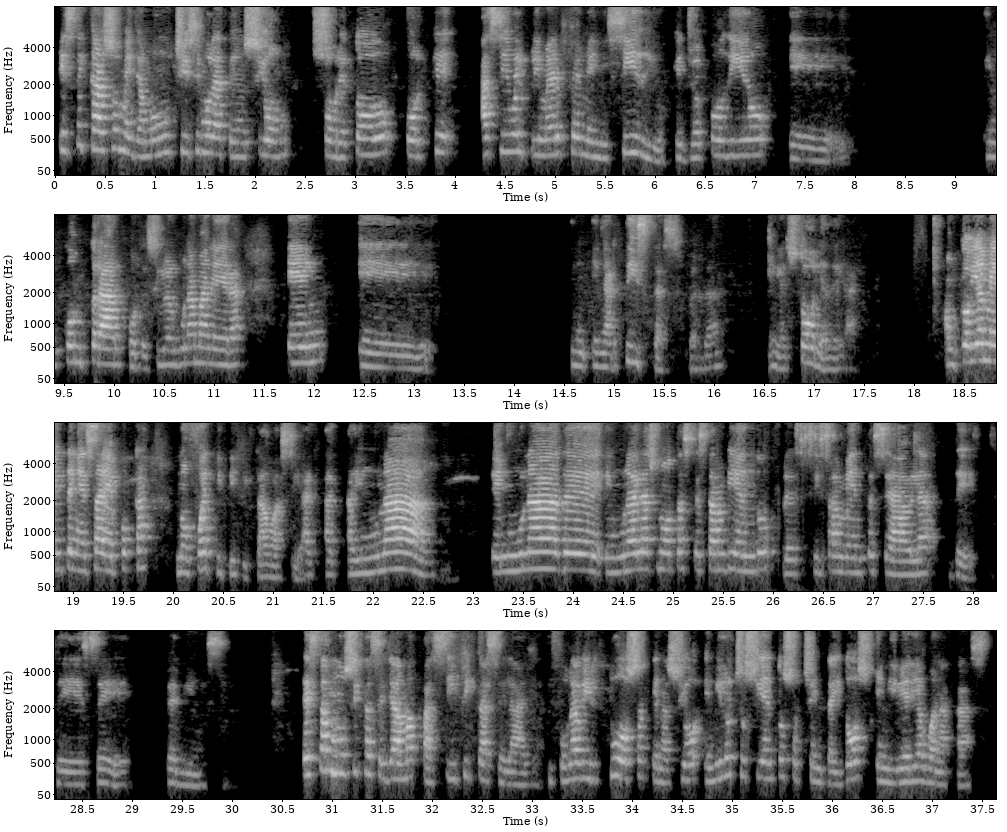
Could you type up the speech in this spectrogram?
Este caso me llamó muchísimo la atención, sobre todo porque ha sido el primer feminicidio que yo he podido eh, encontrar, por decirlo de alguna manera, en, eh, en, artistas, ¿verdad? En la historia del arte. Aunque obviamente en esa época no fue tipificado así. Hay, una, en, una de, en una de las notas que están viendo, precisamente se habla de ese feminicidio. Esta música se llama Pacífica Celaya y fue una virtuosa que nació en 1882 en Iberia, Guanacaste.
